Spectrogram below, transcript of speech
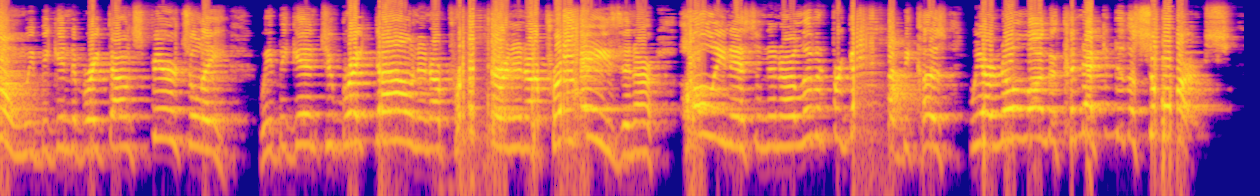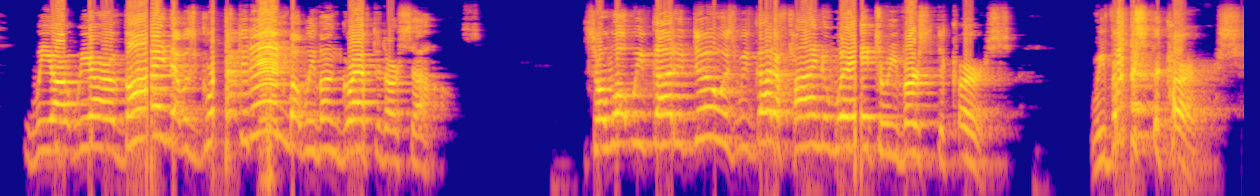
down. We begin to break down spiritually. We begin to break down in our prayer and in our praise and our holiness and in our living for God because we are no longer connected to the source. We are, we are a vine that was grafted in, but we've ungrafted ourselves. So what we've got to do is we've got to find a way to reverse the curse. Reverse the curse.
